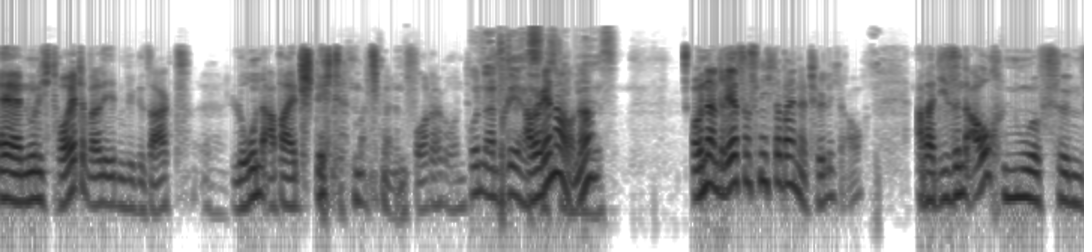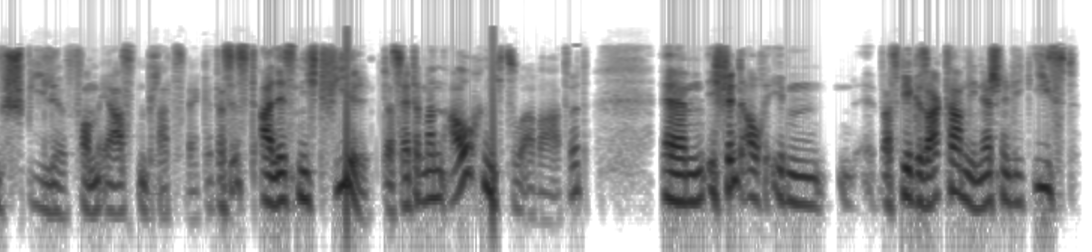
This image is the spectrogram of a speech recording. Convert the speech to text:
Äh, nur nicht heute, weil eben, wie gesagt, äh, Lohnarbeit steht manchmal im Vordergrund. und Andreas. Aber ist genau, ne? ist. Und Andreas ist nicht dabei, natürlich auch. Aber die sind auch nur fünf Spiele vom ersten Platz weg. Das ist alles nicht viel. Das hätte man auch nicht so erwartet. Ähm, ich finde auch eben, was wir gesagt haben, die National League East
